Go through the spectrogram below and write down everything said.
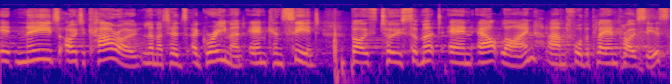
it needs Otakaro Limited's agreement and consent both to submit an outline um, for the plan process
